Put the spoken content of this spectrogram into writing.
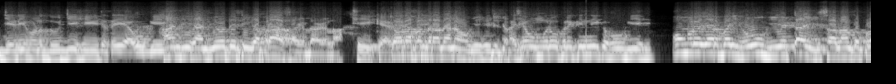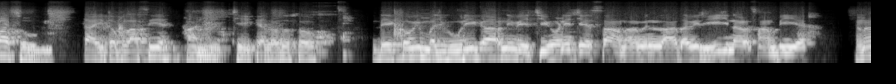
ਜਿਹੜੀ ਹੁਣ ਦੂਜੀ ਹੀਟ ਤੇ ਆਊਗੀ। ਹਾਂਜੀ ਹਾਂਜੀ ਉਹ ਤੇ ਟੀਕਾ ਭਰਾ ਸਕਦਾ ਅਗਲਾ। ਠੀਕ ਹੈ। 14 15 ਦਿਨ ਹੋ ਗਏ ਹੀਟ ਅੱਛਾ ਉਮਰ ਫਿਰ ਕਿੰਨੀ ਕੁ ਹੋਊਗੀ ਇਹ? ਉਮਰ ਯਾਰ ਬਾਈ ਹੋਊਗੀ ਇਹ 2.5 ਸਾਲਾਂ ਤੋਂ ਪਲੱਸ ਹੋਊਗੀ। 2.5 ਤੋਂ ਪਲੱਸ ਹੀ ਹੈ। ਹਾਂਜੀ। ਠੀਕ ਹੈ ਲੋ ਦੋਸਤੋ। ਦੇਖੋ ਵੀ ਮਜਬੂਰੀ ਕਾਰਨ ਹੀ ਵੇਚੀ ਹੋਣੀ ਜਿਸ ਹਿਸਾਬ ਨਾਲ ਮੈਨੂੰ ਲੱਗਦਾ ਵੀ ਰੀਝ ਨਾਲ ਸਾਂਭੀ ਹੈ ਹਨਾ?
